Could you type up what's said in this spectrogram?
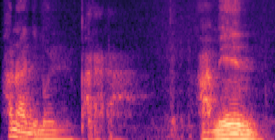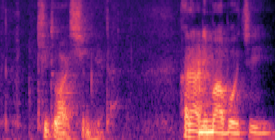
하나님을 바라라. 아멘. 기도하십니다. 하나님 아버지,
